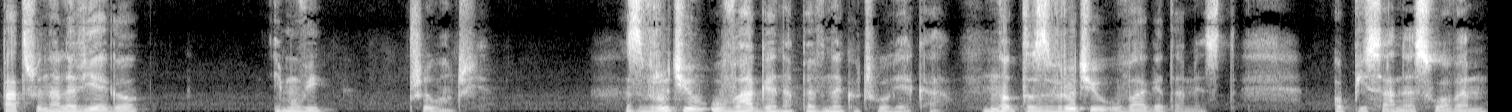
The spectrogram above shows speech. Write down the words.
patrzy na Lewiego i mówi: Przyłącz się. Zwrócił uwagę na pewnego człowieka. No to zwrócił uwagę, tam jest opisane słowem:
